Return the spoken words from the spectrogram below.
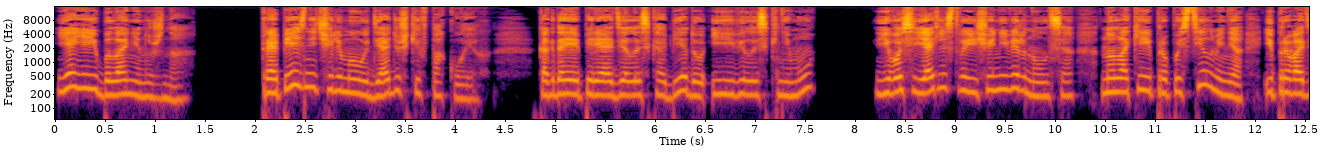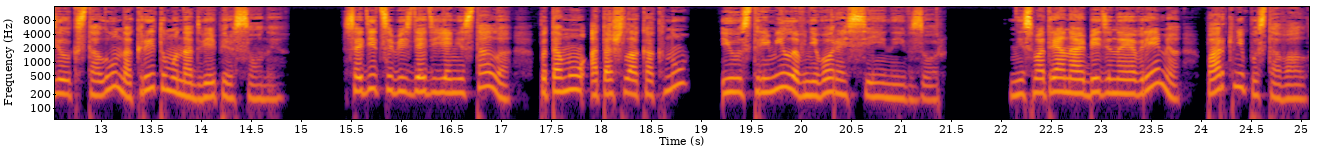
я ей была не нужна. Трапезничали мы у дядюшки в покоях. Когда я переоделась к обеду и явилась к нему, его сиятельство еще не вернулся, но лакей пропустил меня и проводил к столу, накрытому на две персоны. Садиться без дяди я не стала, потому отошла к окну и устремила в него рассеянный взор. Несмотря на обеденное время, парк не пустовал.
